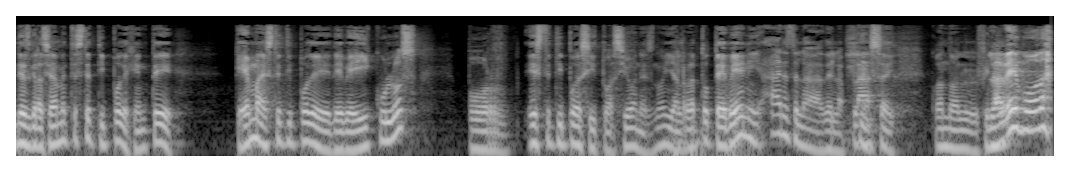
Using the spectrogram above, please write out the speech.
Desgraciadamente, este tipo de gente quema este tipo de, de vehículos por este tipo de situaciones, ¿no? Y al rato te ven y, ah, eres de la, de la plaza. Y cuando al final. La.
